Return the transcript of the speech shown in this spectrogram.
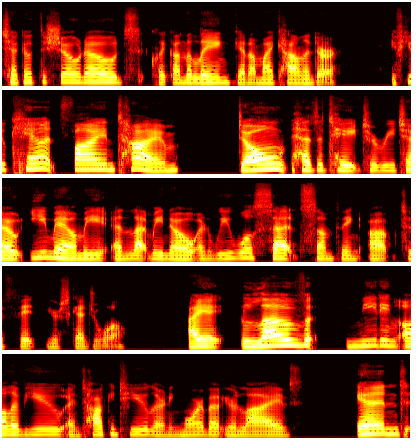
check out the show notes, click on the link, get on my calendar. If you can't find time, don't hesitate to reach out, email me, and let me know, and we will set something up to fit your schedule. I love meeting all of you and talking to you, learning more about your lives, and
